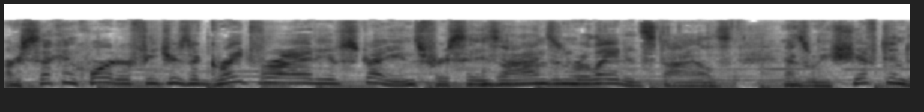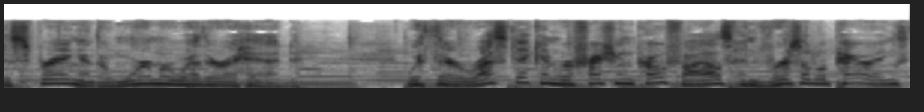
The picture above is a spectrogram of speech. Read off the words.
Our second quarter features a great variety of strains for Saisons and related styles as we shift into spring and the warmer weather ahead. With their rustic and refreshing profiles and versatile pairings,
